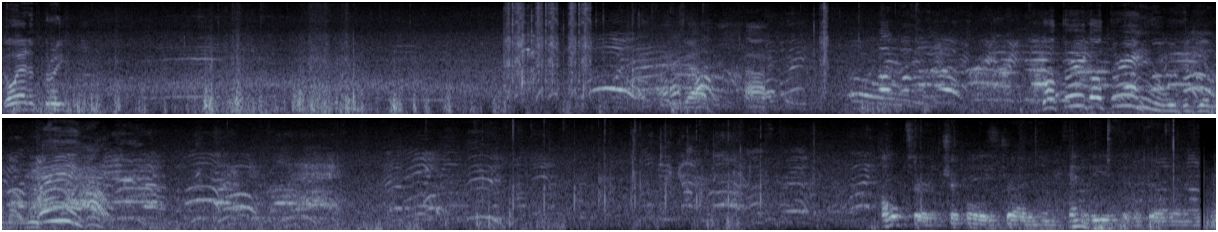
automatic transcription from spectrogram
Go ahead and three. Go three, go three. We be giving up Three. Out. Halter triples driving in Kennedy to the 12 run.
